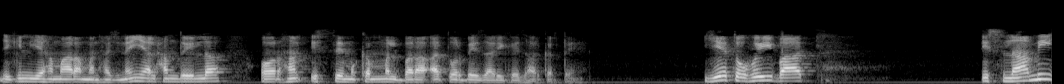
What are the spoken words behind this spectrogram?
لیکن یہ ہمارا منہج نہیں ہے الحمد اور ہم اس سے مکمل براعت اور بیزاری کا اظہار کرتے ہیں۔ یہ تو ہوئی بات اسلامی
